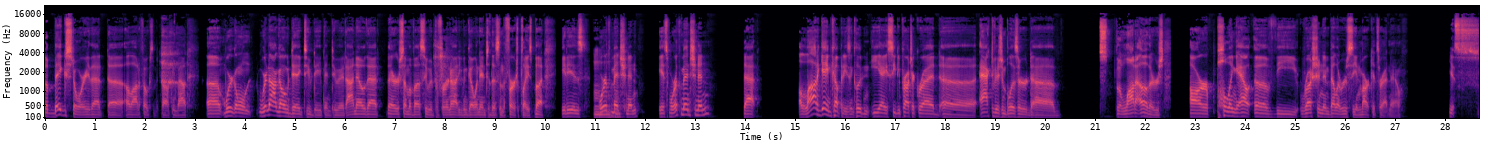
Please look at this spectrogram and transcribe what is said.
the big story that uh, a lot of folks have been talking about. Uh, we're going. We're not going to dig too deep into it. I know that there are some of us who would prefer not even going into this in the first place, but it is worth Mhm. mentioning. It's worth mentioning that a lot of game companies, including EA, CD Projekt Red, uh, Activision Blizzard, uh, s- a lot of others, are pulling out of the Russian and Belarusian markets right now yes.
